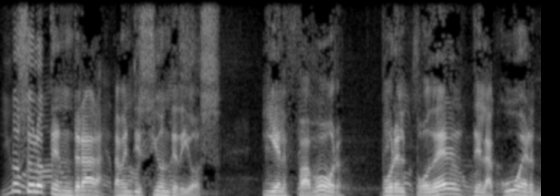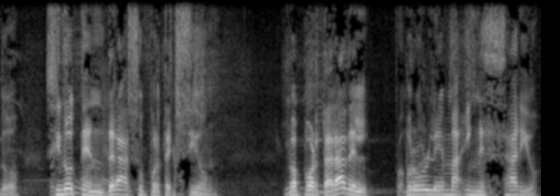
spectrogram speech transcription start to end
no solo tendrá la bendición de Dios y el favor por el poder del acuerdo, sino tendrá su protección. Lo aportará del problema innecesario.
